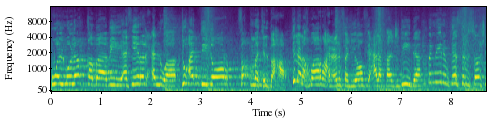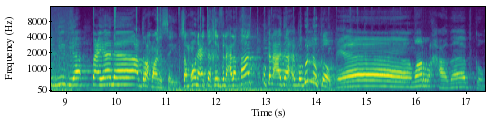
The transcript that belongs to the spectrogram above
والملقبة بأثير الحلوة تؤدي دور فقمة البحر. كل الأخبار راح نعرفها اليوم في حلقة جديدة من مين مكسر السوشيال ميديا معي أنا عبد الرحمن السيد. سامحوني على التأخير في الحلقات وكالعادة أحب أقول لكم يا مرحبا بكم.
